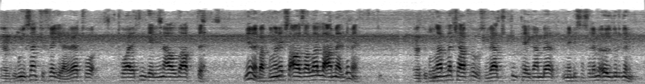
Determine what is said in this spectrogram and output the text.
Evet. Bu insan küfre girer veya tu tuvaletin delini aldı attı. Değil mi? Bak bunların hepsi azalarla amel değil mi? Evet hocam. Bunlarla kafir olursun. Veya tuttun peygamber Nebi Sallallahu Aleyhi ve Sellem'i öldürdün.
